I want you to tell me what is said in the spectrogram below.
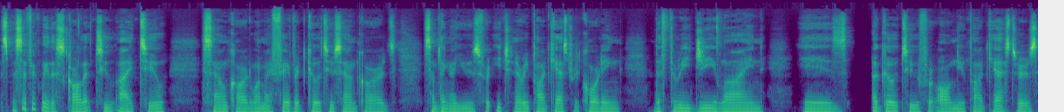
specifically the Scarlett 2i2 sound card, one of my favorite go to sound cards, something I use for each and every podcast recording. The 3G line is a go to for all new podcasters.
